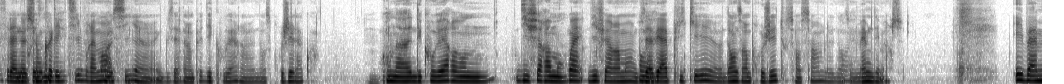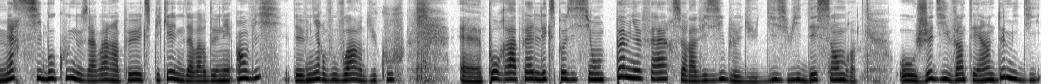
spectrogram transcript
C'est la notion collective vraiment aussi que vous avez un peu découvert dans ce projet-là. quoi qu'on a découvert différemment. Ouais, différemment. Vous avez appliqué euh, dans un projet tous ensemble, dans une même démarche. Eh ben, merci beaucoup de nous avoir un peu expliqué, de nous avoir donné envie de venir vous voir du coup. Euh, pour rappel, l'exposition Peut mieux faire sera visible du 18 décembre au jeudi 21 de midi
